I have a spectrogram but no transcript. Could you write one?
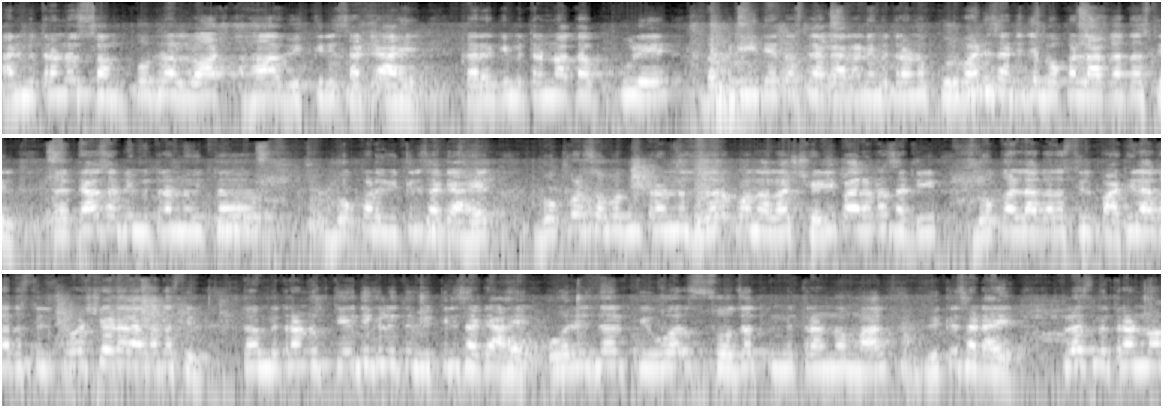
आणि मित्रांनो संपूर्ण लॉट हा विक्रीसाठी आहे. कारण की मित्रांनो आता पुढे बकरी ईद येत असल्या कारणाने मित्रांनो कुर्बानीसाठी जे बोकड लागत असतील तर त्यासाठी मित्रांनो इथं बोकड विक्रीसाठी आहेत. बोकड सोबत मित्रांनो जर कोणाला शेळी पालनासाठी बोकड लागत असतील पाठी लागत असतील किंवा शेड लागत असतील तर मित्रांनो ते देखील इथे विक्रीसाठी आहे. ओरिजिनल प्युअर सोजत मित्रांनो माल विक्रीसाठी आहे. प्लस मित्रांनो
